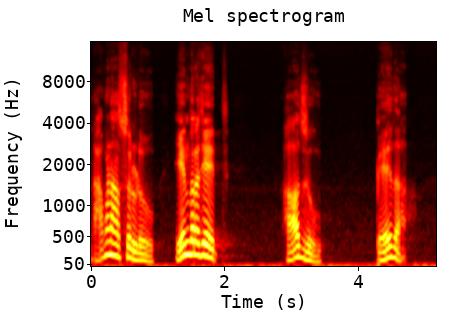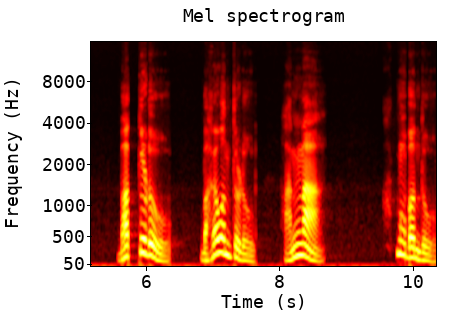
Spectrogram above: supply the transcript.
రావణాసురుడు ఇంద్రజేత్ రాజు పేద భక్తుడు భగవంతుడు అన్న ఆత్మబంధు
